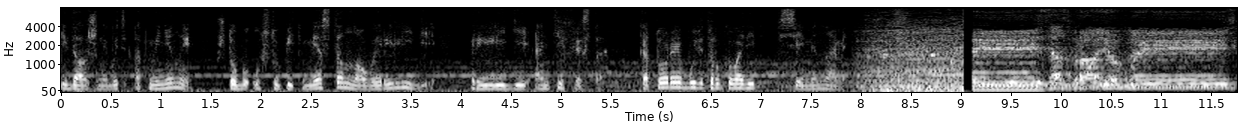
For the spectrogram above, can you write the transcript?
и должны быть отменены, чтобы уступить место новой религии, религии Антихриста, которая будет руководить всеми нами. за зброю вмить,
